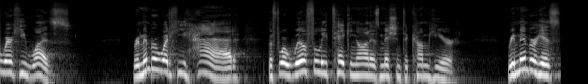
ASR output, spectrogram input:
where he was. Remember what he had before willfully taking on his mission to come here. Remember his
